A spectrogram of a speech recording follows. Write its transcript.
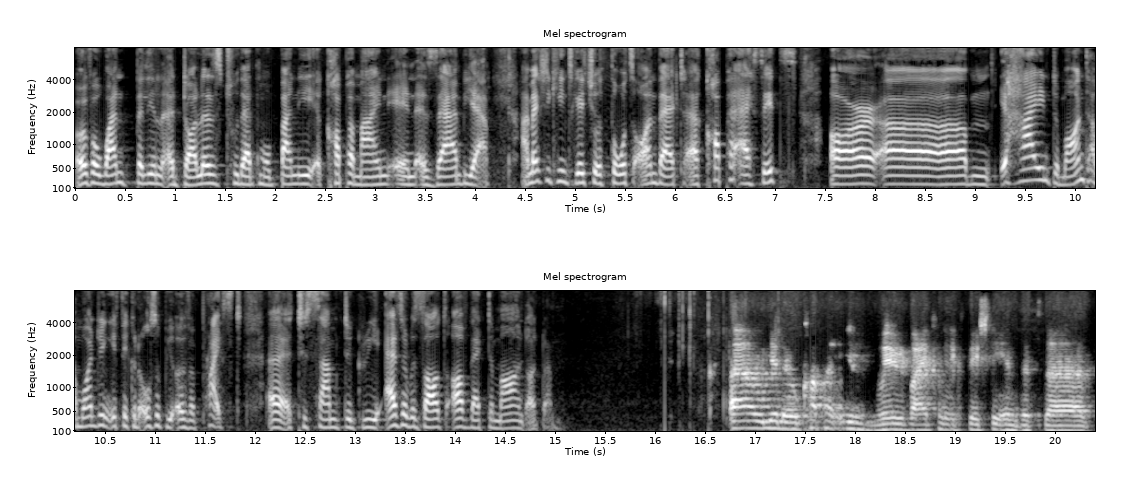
over $1 billion to that Mopani copper mine in Zambia. I'm actually keen to get your thoughts on that. Uh, copper assets are um, high in demand. I'm wondering if they could also be overpriced uh, to some degree as a result of that demand, Odwa. Uh, you know, copper is very vital, especially in this uh,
